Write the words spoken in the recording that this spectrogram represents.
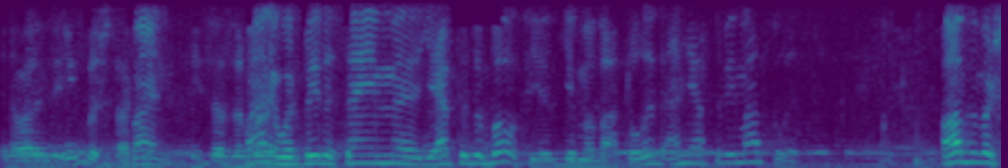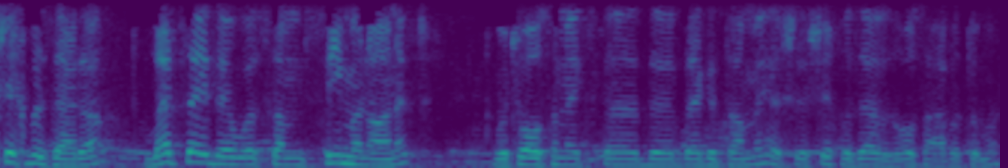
You know what, in the English section, Fine. he says Fine, it would be the same. Uh, you have to do both. You, you mavatl it and you have to be matl it. Of the Vashich Bezera, let's say there was some semen on it, which also makes the, the begatame. A Shich Bezera is also abatuma.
